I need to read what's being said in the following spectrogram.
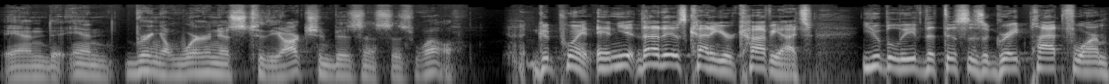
and and bring awareness to the auction business as well. Good point, and that is kind of your caveats. You believe that this is a great platform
